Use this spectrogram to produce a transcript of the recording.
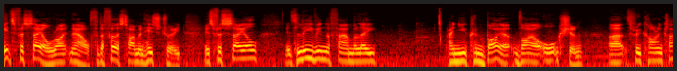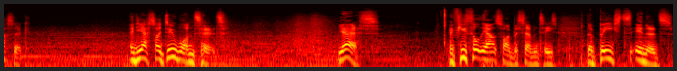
it's for sale right now for the first time in history. It's for sale, it's leaving the family, and you can buy it via auction uh, through Car and Classic. And yes, I do want it. Yes. If you thought the outside was 70s, the Beast's innards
